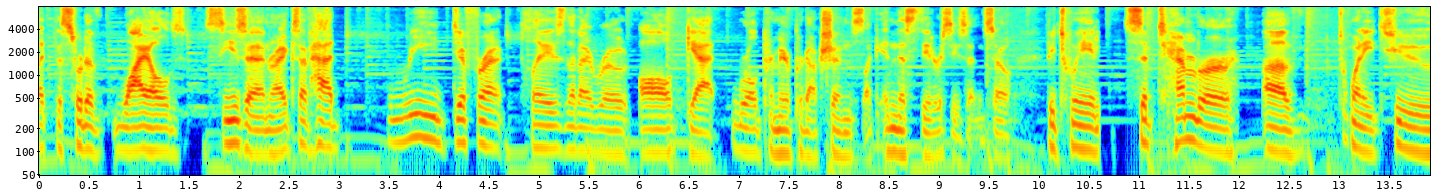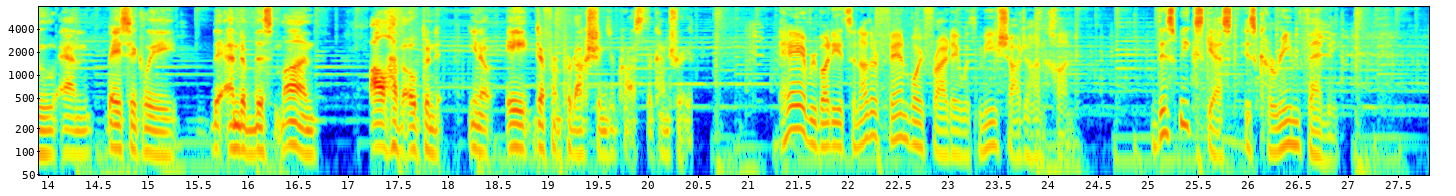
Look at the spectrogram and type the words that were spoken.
like this sort of wild season, right? Because I've had three different plays that I wrote all get world premiere productions like in this theater season. So between September of 22 and basically the end of this month, I'll have opened, you know, eight different productions across the country. Hey everybody, it's another Fanboy Friday with me, Shahjehan Khan. This week's guest is Kareem Fahmy.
